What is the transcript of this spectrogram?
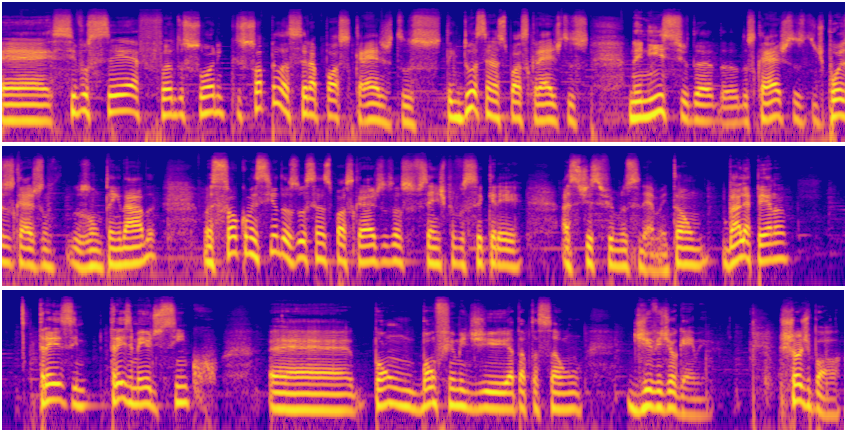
É, se você é fã do Sonic, só pela cena pós-créditos, tem duas cenas pós-créditos no início da, do, dos créditos, depois dos créditos não, não tem nada, mas só o comecinho das duas cenas pós-créditos é o suficiente para você querer assistir esse filme no cinema. Então, vale a pena. 3,5 de 5. É, bom, bom filme de adaptação de videogame. Show de bola.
